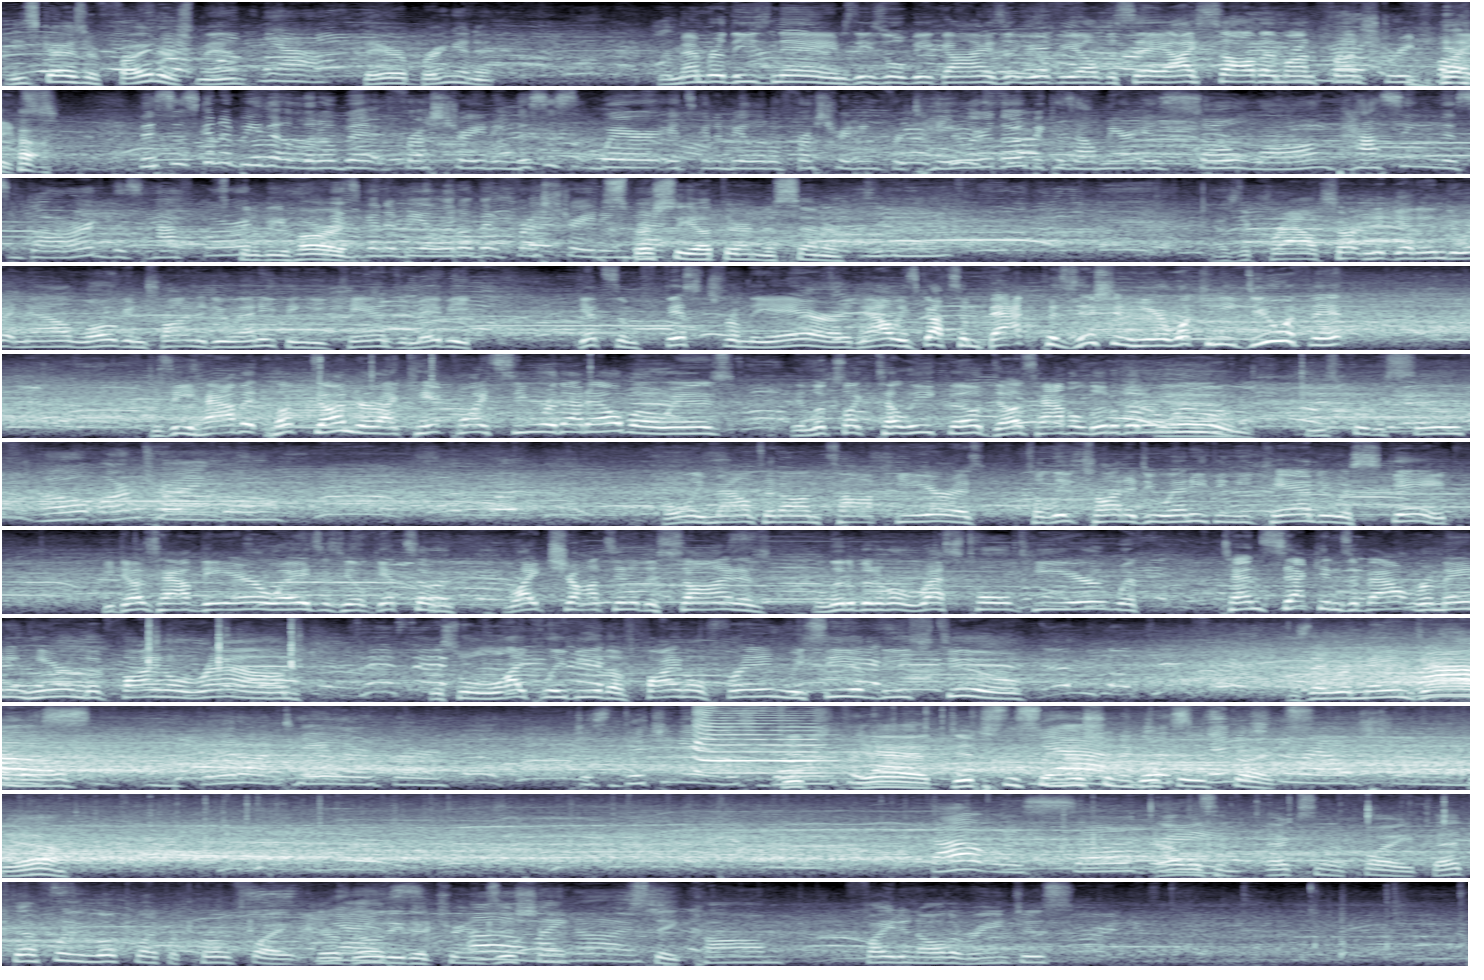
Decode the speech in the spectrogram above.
These guys are fighters, man. Yeah. They are bringing it. remember these names. These will be guys that you'll be able to say, I saw them on Front Street Fights. This is going to be the, a little bit frustrating. This is where it's going to be a little frustrating for Taylor though because Almir is so long. Passing this guard, this half guard, it's gonna be hard. is going to be a little bit frustrating. Especially out there in the center. Mhm. As the crowd starting to get into it now, Logan trying to do anything he can to maybe get some fists from the air. And now he's got some back position here. What can he do with it? Does he have it hooked under? I can't quite see where that elbow is. It looks like Talic, though, does have a little bit of Yeah. room. He's pretty safe. Oh, arm triangle. Fully mounted on top here as Talic trying to do anything he can to escape. He does have the airways as he'll get some right shots into the side as a little bit of a rest hold here with 10 seconds about remaining here in the final round. This will likely be the final frame we see of these two as they remain down Wow, though. good on Taylor for just ditching it and just going Ditch, for yeah, that. ditch the submission yeah, and go just for the strikes. the round. Yeah. Excellent fight. That definitely looked like a pro fight. Their ability to Yes. Oh transition, stay calm, fight in all the ranges.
